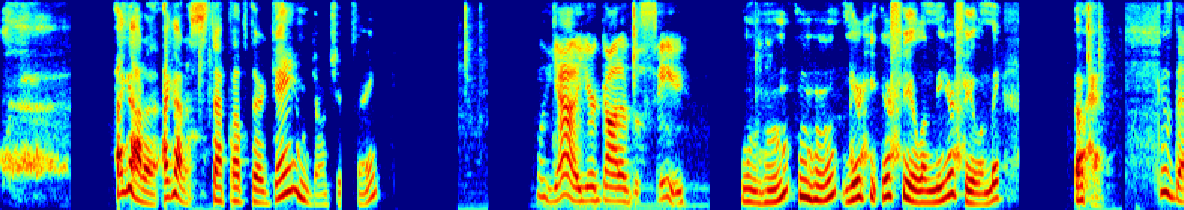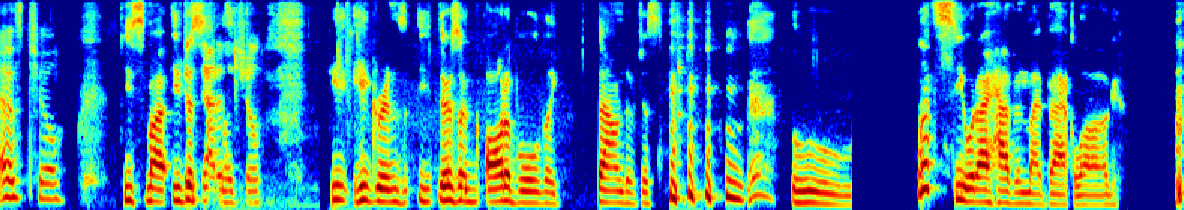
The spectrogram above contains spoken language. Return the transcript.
I gotta I gotta step up their game, don't you think? Well, yeah, you're god of the sea. Mm-hmm. Mm-hmm. You're you're feeling me. You're feeling me. Okay. His dad is chill. He smile. You just dad is like, chill. He he grins. He, there's an audible like sound of just ooh. Let's see what I have in my backlog.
